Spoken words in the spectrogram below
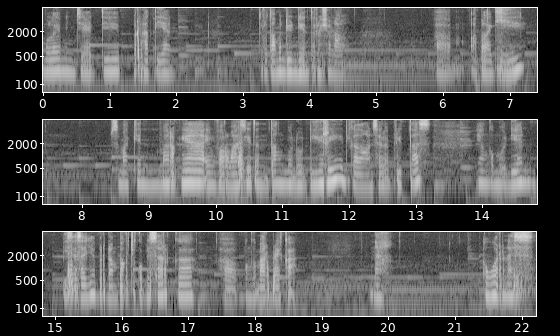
mulai menjadi perhatian terutama di dunia internasional. Um, apalagi semakin maraknya informasi tentang bunuh diri di kalangan selebritas yang kemudian bisa saja berdampak cukup besar ke uh, penggemar mereka. Nah, awareness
